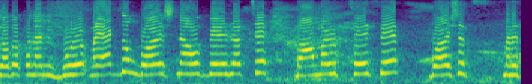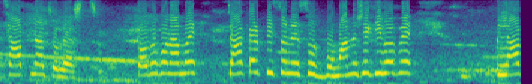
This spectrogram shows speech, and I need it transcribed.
যতক্ষণ আমি বুড়ো মানে একদম বয়স না হোক বেড়ে যাচ্ছে বা আমার ফেসে বয়সের মানে ছাপ না চলে আসছে, ততক্ষণ আমি টাকার পিছনে ছুটবো। মানুষে কীভাবে লাভ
